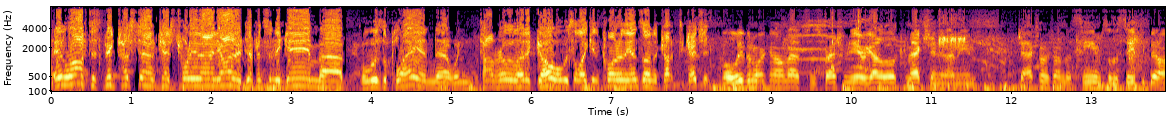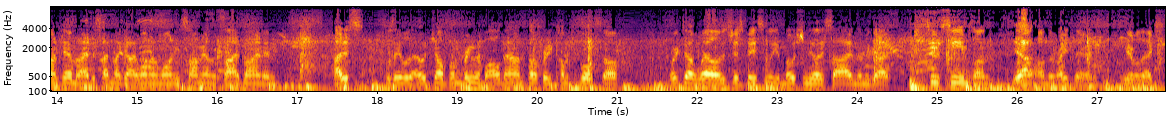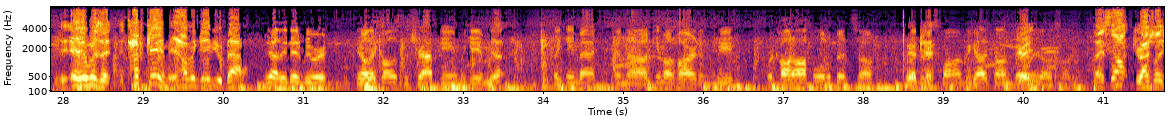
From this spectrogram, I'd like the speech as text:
Aidan Loftus, big touchdown catch, 29 yarder, difference in the game. Uh, what was the play? And uh, when Tom Hurley let it go, what was it like in the corner of the end zone to, cut, to catch it? Well, we've been working on that since freshman year. We got a little connection, and I mean, Jackson was running the seam, so the safety bit on him, and I just had my guy one on one. He saw me on the sideline, and I just was able to out jump him, bring the ball down, felt pretty comfortable. So worked out well. It was just basically a motion to the other side, and then we got two seams on Yeah. on, on the right there, we were able to execute. And it was a, tough game. And Alvirne gave you a battle. Yeah, they did. We were, you know, they call us the trap game. We gave them. Yeah. They came back and uh, came out hard, and we were caught off a little bit. So we had to respond. We got it done barely Great. though. So. Nice lot. Congratulations.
